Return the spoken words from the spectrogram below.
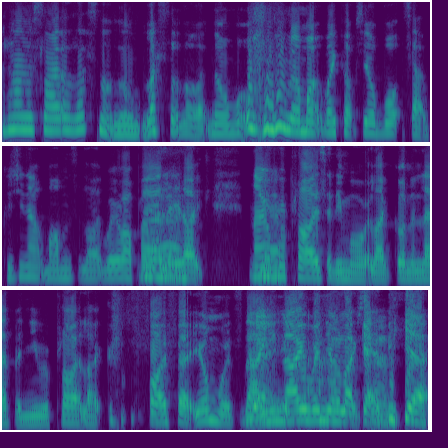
And I was like, oh, that's not normal. That's not like normal. I might wake up to your WhatsApp because you know mums are like. We're up Yeah. early. Like no Yeah. one replies anymore at like gone eleven. You reply at like five thirty onwards now. Yeah, you know when you're like getting 100%. yeah.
